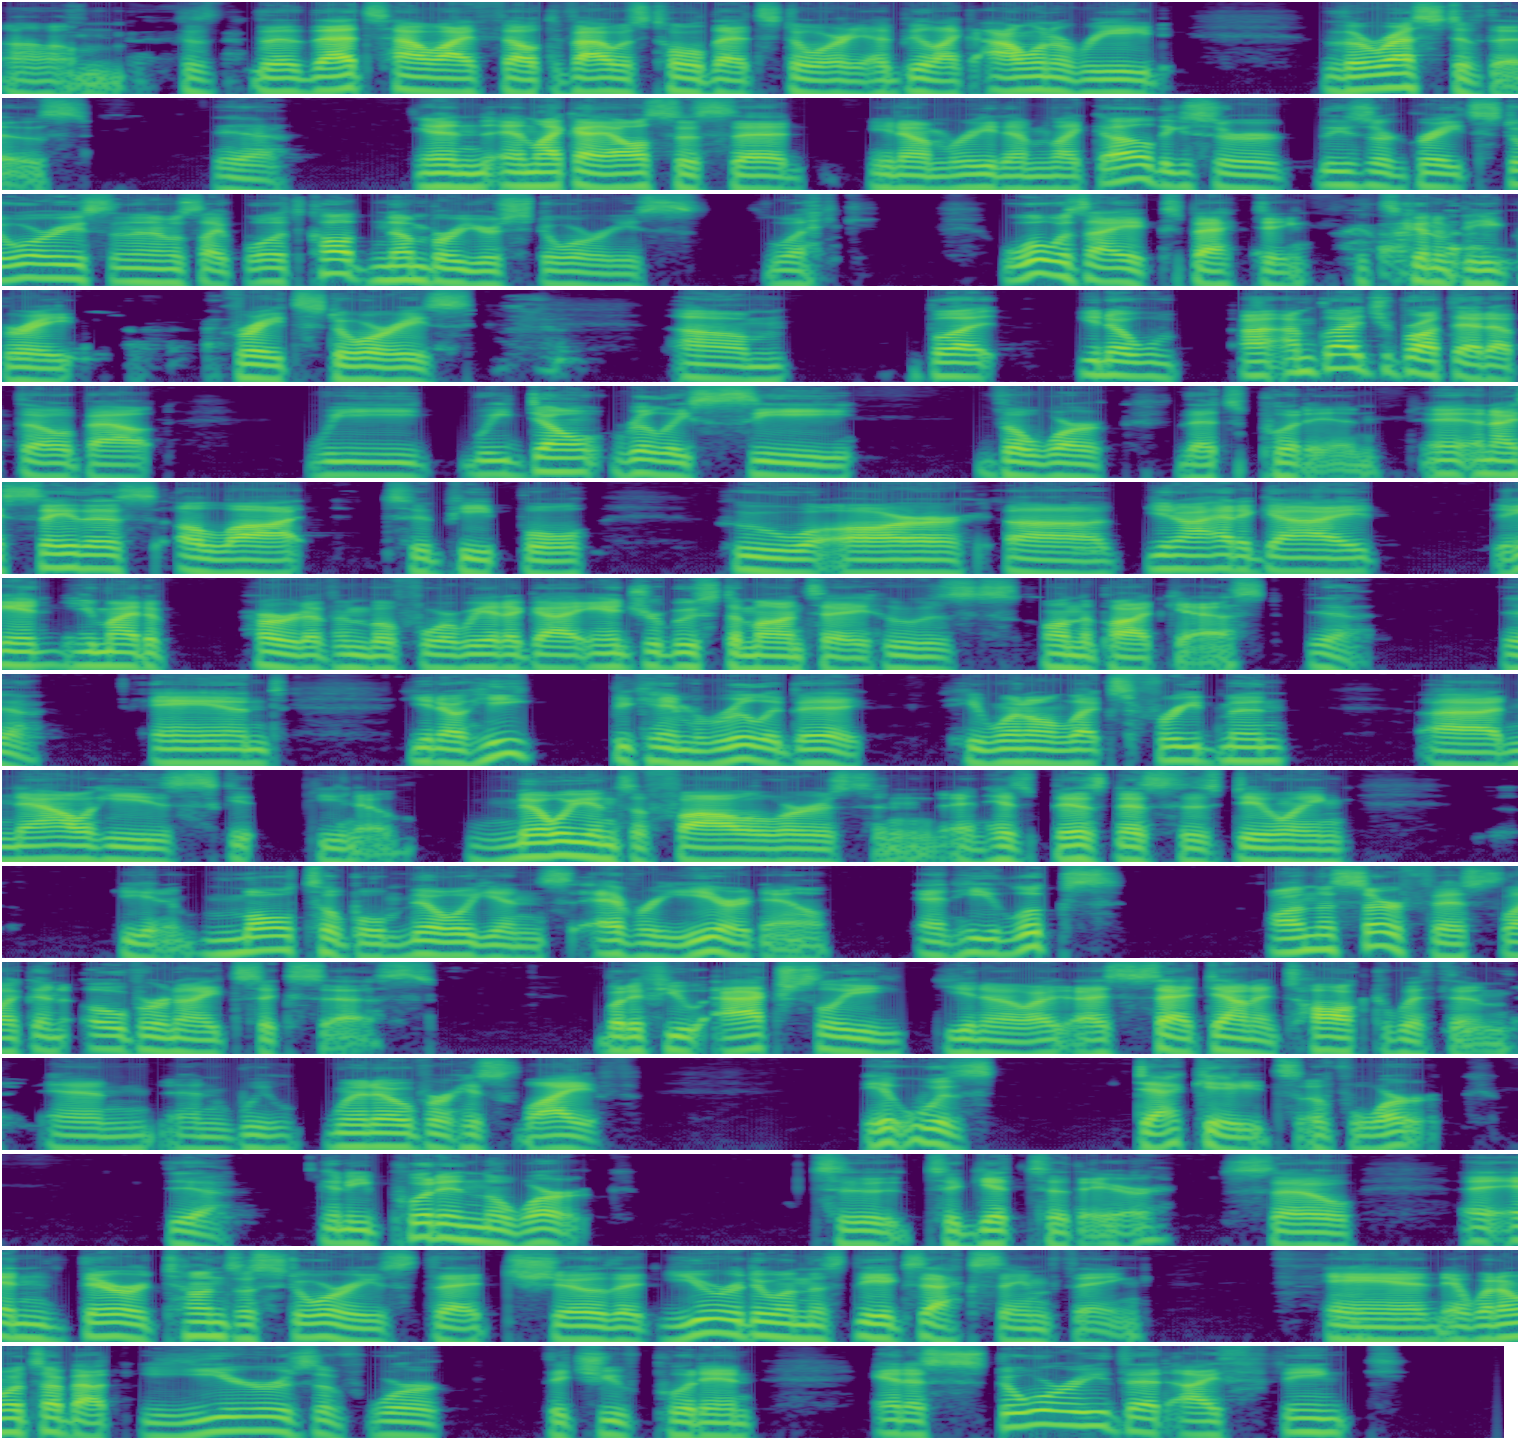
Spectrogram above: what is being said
Because th- that's how I felt. If I was told that story, I'd be like, I want to read the rest of those. Yeah. And and like I also said, you know, I'm reading. I'm like, oh, these are these are great stories. And then I was like, well, it's called Number Your Stories. Like, what was I expecting? It's going to be great, great stories. Um, but you know, I, I'm glad you brought that up though about we we don't really see the work that's put in, and, and I say this a lot to people who are, uh, you know, I had a guy, and you might have heard of him before. We had a guy, Andrew Bustamante, who was on the podcast. Yeah. Yeah. And, you know, he became really big. He went on Lex Fridman. Uh, now he's, you know, millions of followers and, and his business is doing, you know, multiple millions every year now. And he looks on the surface like an overnight success. But if you actually, you know, I, I sat down and talked with him and, and we went over his life, it was decades of work. Yeah. And he put in the work to to get to there. So and there are tons of stories that show that you are doing this the exact same thing. And, and when I want to talk about years of work that you've put in, and a story that I think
